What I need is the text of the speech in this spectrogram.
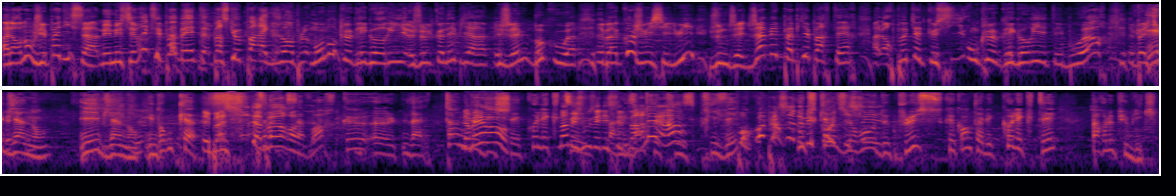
Alors non, j'ai pas dit ça, mais, mais c'est vrai que c'est pas bête, parce que par exemple, mon oncle Grégory, je le connais bien, je l'aime beaucoup, hein. et ben quand je vais chez lui, je ne jette jamais de papier par terre. Alors peut-être que si oncle Grégory était boueur, et ben Eh bien non. Eh bien non. Et donc, Eh ben si, d'abord. savoir que euh, la tonne Non, mais de oh déchets collectés Non, mais je vous ai par laissé les parler, hein. entreprises privées Pourquoi personne ne coûte m'écoute 15 euros de plus que quand elle est collectée par le public.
